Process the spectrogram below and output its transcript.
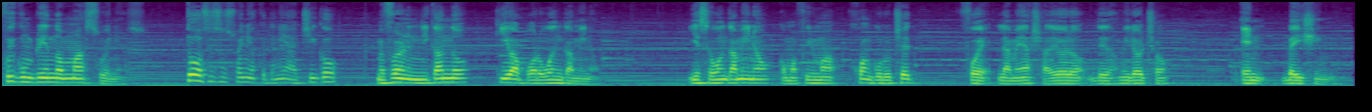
fui cumpliendo más sueños. Todos esos sueños que tenía de chico me fueron indicando que iba por buen camino. Y ese buen camino, como afirma Juan Curuchet, fue la medalla de oro de 2008 en Beijing.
